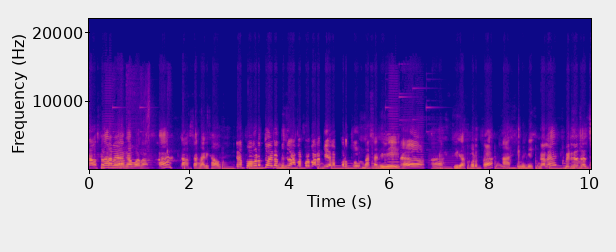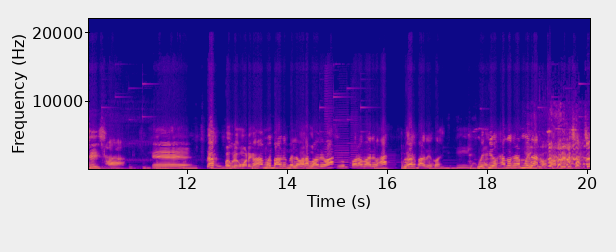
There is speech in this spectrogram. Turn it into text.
কাগজটা খাব না। হ্যাঁ? কাগজটা খাও। এটা পকেটত তো এটা ভিতরে আবার পরে বারে বিয়ে লাভ করো তো বাচ্চা দিবি? হ্যাঁ। হ্যাঁ ঠিক আছে। পরে হ্যাঁ? হ্যাঁ তুমি দেখি তাহলে মেডিসিন চাচ্ছিস? হ্যাঁ। এ যা বাবুরে কমাটে হ্যাঁ মুই বাউরে বেলে ওরা বাউরে হা ওরা বাউরে হা মুই কয়। মুই কিয় খাব সেটা মুই জানো। মেডিসিন চাচ্ছে।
